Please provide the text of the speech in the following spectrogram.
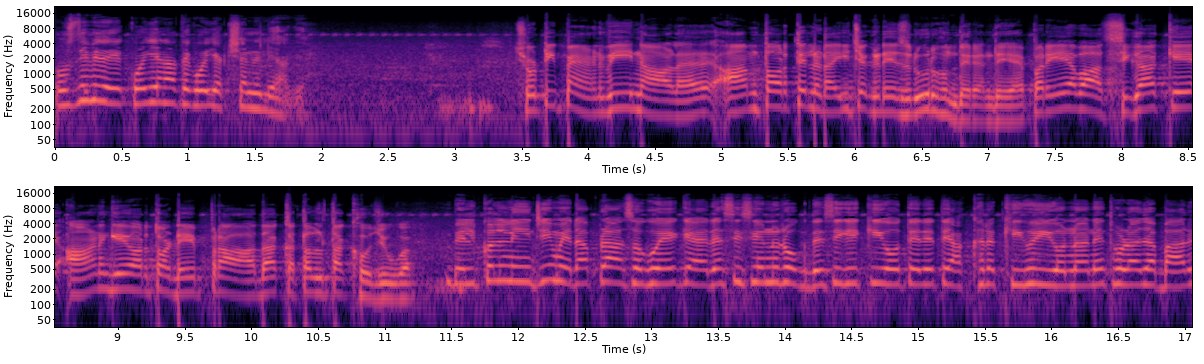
ਉਸ ਦੀ ਵੀ ਕੋਈ ਇਹਨਾਂ ਤੇ ਕੋਈ ਐਕਸ਼ਨ ਨਹੀਂ ਲਿਆ ਗਿਆ। ਛੋਟੀ ਭੈਣ ਵੀ ਨਾਲ ਹੈ, ਆਮ ਤੌਰ ਤੇ ਲੜਾਈ ਝਗੜੇ ਜ਼ਰੂਰ ਹੁੰਦੇ ਰਹਿੰਦੇ ਆ, ਪਰ ਇਹ ਆਵਾਜ਼ ਸੀਗਾ ਕਿ ਆਣਗੇ ਔਰ ਤੁਹਾਡੇ ਭਰਾ ਦਾ ਕਤਲ ਤੱਕ ਹੋ ਜਾਊਗਾ। ਬਿਲਕੁਲ ਨਹੀਂ ਜੀ, ਮੇਰਾ ਭਰਾ ਸਗੋਂ ਇਹ ਕਹਿ ਰਿਹਾ ਸੀ ਸੀ ਉਹਨੂੰ ਰੋਕਦੇ ਸੀਗੇ ਕਿ ਉਹ ਤੇਰੇ ਤੇ ਅੱਖ ਰੱਖੀ ਹੋਈ, ਉਹਨਾਂ ਨੇ ਥੋੜਾ ਜਿਹਾ ਬਾਹਰ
